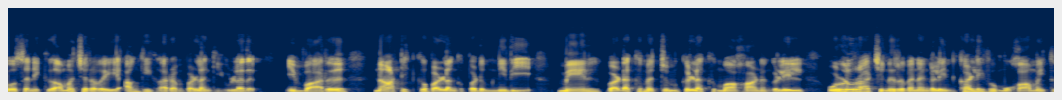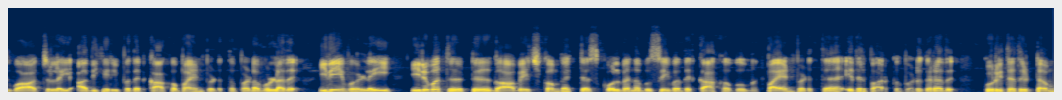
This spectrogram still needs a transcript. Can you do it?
யோசனைக்கு அமைச்சரவை அங்கீகாரம் வழங்கியுள்ளது. இவ்வாறு நாட்டிற்கு வழங்கப்படும் நிதி மேல் வடக்கு மற்றும் கிழக்கு மாகாணங்களில் உள்ளூராட்சி நிறுவனங்களின் கழிவு முகாமைத்துவ ஆற்றலை அதிகரிப்பதற்காக பயன்படுத்தப்படவுள்ளது. இதேவேளை இருபத்தி எட்டு காபேஜ் காம்பேக்டர்ஸ் கொள்வனவு செய்வதற்காகவும் பயன்படுத்த எதிர்பார்க்கப்படுகிறது. குறித்த திட்டம்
